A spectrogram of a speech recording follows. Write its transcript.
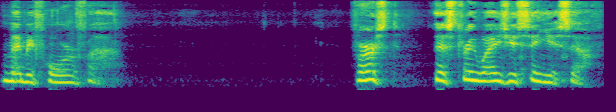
maybe four or five. First, there's three ways you see yourself.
